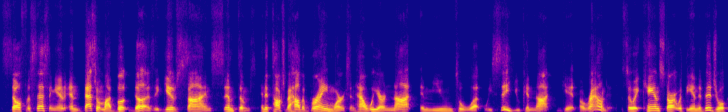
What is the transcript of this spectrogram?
self-assessing. And, and that's what my book does. It gives signs, symptoms, and it talks about how the brain works and how we are not immune to what we see. You cannot get around it. So it can start with the individual.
